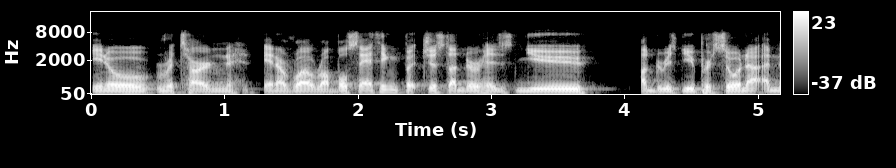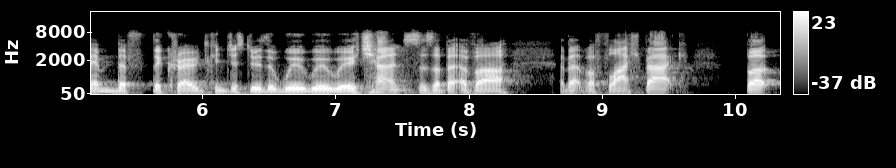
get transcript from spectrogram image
you know, return in a Royal Rumble setting, but just under his new under his new persona, and then the the crowd can just do the woo woo woo chants as a bit of a a bit of a flashback. But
